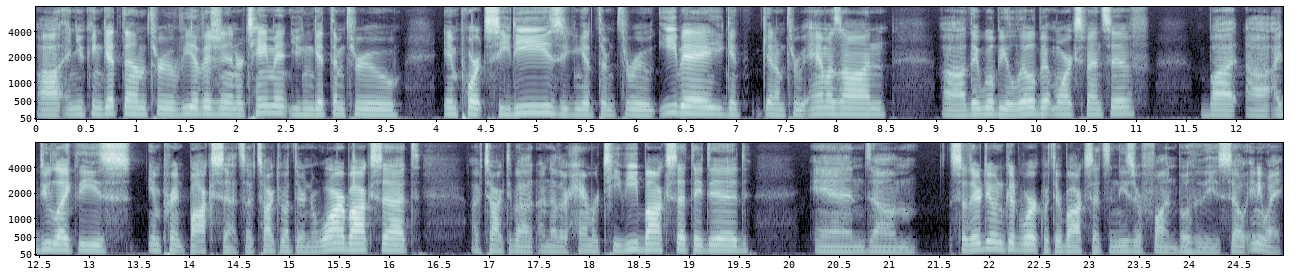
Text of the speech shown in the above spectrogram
Uh, and you can get them through Via Vision Entertainment. You can get them through import CDs. You can get them through eBay. You can get them through Amazon. Uh, they will be a little bit more expensive, but uh, I do like these imprint box sets. I've talked about their Noir box set. I've talked about another Hammer TV box set they did, and um, so they're doing good work with their box sets, and these are fun, both of these. So anyway,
